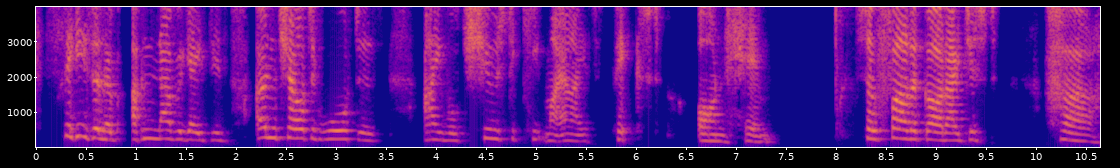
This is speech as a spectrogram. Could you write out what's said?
season of unnavigated, uncharted waters. I will choose to keep my eyes fixed on Him. So, Father God, I just, uh,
